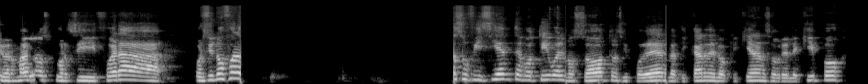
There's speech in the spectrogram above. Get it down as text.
hermanos, por si fuera, por si no fuera suficiente motivo en nosotros y poder platicar de lo que quieran sobre el equipo,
